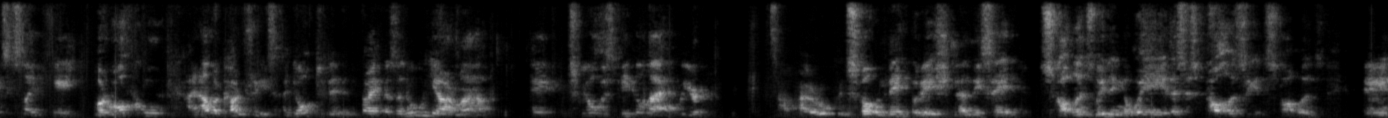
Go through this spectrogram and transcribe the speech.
places like uh, Morocco and other countries adopted it. In fact, there's an OER map, uh, which we always Google that, where our Open Scotland Declaration, and they said Scotland's leading the way. This is policy in Scotland, uh,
